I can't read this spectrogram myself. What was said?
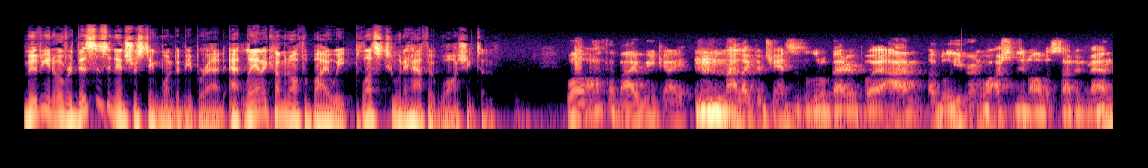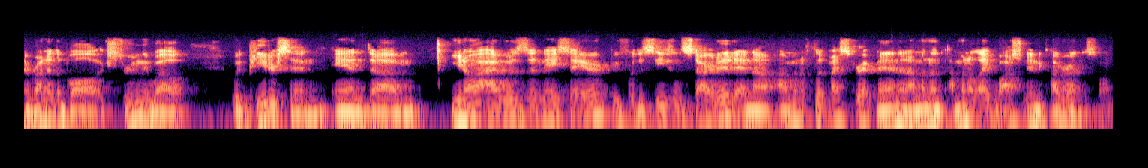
Moving it over, this is an interesting one to me, Brad. Atlanta coming off a bye week, plus two and a half at Washington. Well, off a bye week, I I like their chances a little better, but I'm a believer in Washington all of a sudden, man. They're running the ball extremely well with Peterson, and um, you know I was a naysayer before the season started, and uh, I'm gonna flip my script, man, and I'm gonna I'm gonna like Washington to cover on this one.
